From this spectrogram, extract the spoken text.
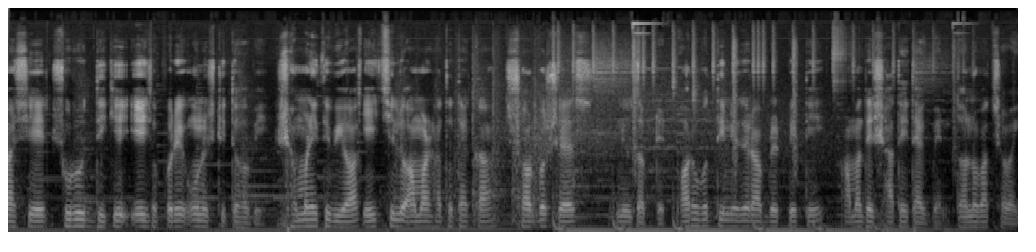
মাসের শুরুর দিকে এই সফরে অনুষ্ঠিত হবে। সম্মানিত বিয়স এই ছিল আমার হাতে থাকা সর্বশেষ নিউজ আপডেট পরবর্তী নিউজের আপডেট পেতে আমাদের সাথেই থাকবেন। ধন্যবাদ সবাই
